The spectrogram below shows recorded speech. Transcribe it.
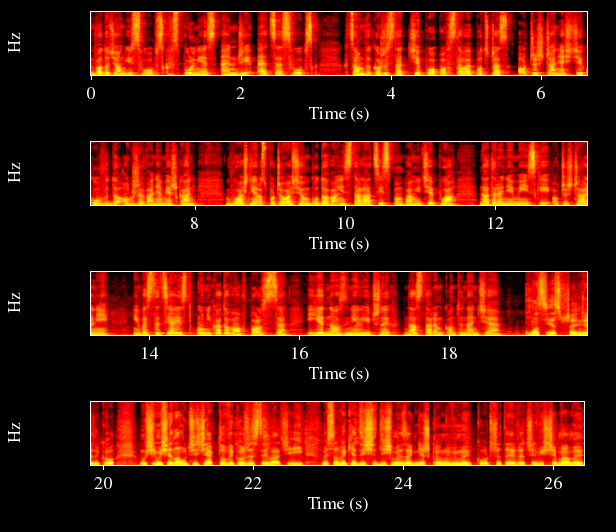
Wodociągi Słupsk wspólnie z Engie EC Słupsk chcą wykorzystać ciepło powstałe podczas oczyszczania ścieków do ogrzewania mieszkań. Właśnie rozpoczęła się budowa instalacji z pompami ciepła na terenie miejskiej oczyszczalni. Inwestycja jest unikatową w Polsce i jedną z nielicznych na starym kontynencie. Moc jest wszędzie, tylko musimy się nauczyć, jak to wykorzystywać. I my sobie kiedyś siedliśmy z Agnieszką i mówimy, kurczę, to rzeczywiście mamy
